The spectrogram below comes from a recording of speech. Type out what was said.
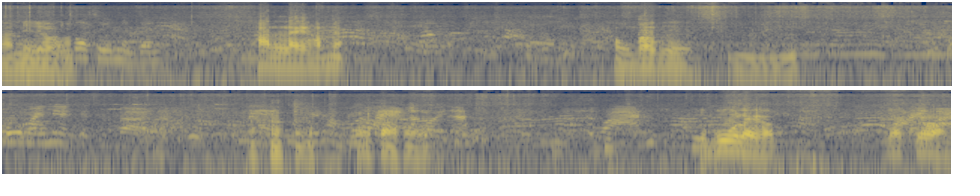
อันนี้ดีกว่าก็ซื้อเหมือนกันพันธุ์อะไรครับเนี่ยผงเปาเสืออืมคู่ไหมเนี่ย70บาทอะไม่ทำให้ อร่อยนะ หวานจะพูดอะไรครับยักษ์แก้วหวาน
